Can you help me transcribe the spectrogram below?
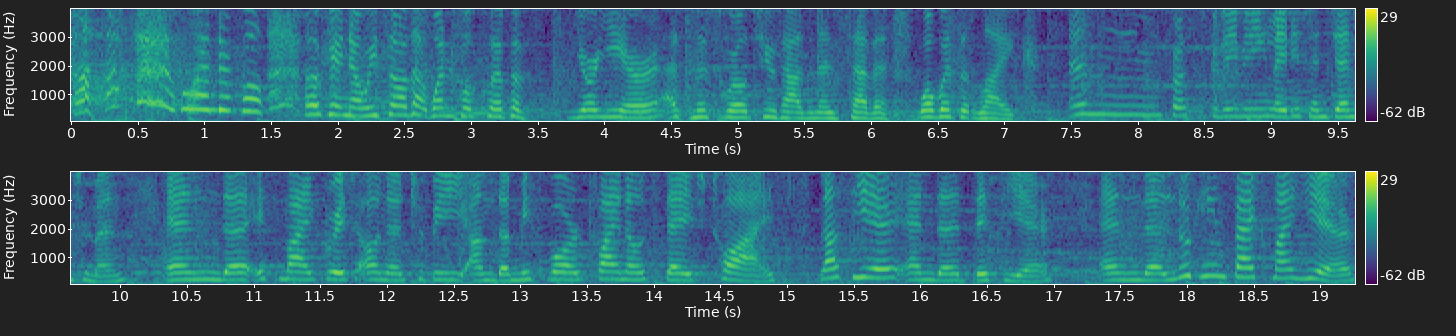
Wonderful. Okay, now we saw that wonderful clip of your year as Miss World 2007. What was it like? Um, first, good evening, ladies and gentlemen. And uh, it's my great honor to be on the Miss World final stage twice, last year and uh, this year. And uh, looking back my year,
